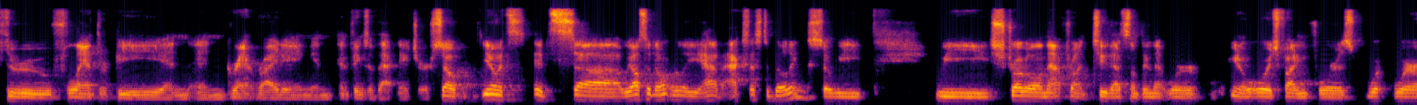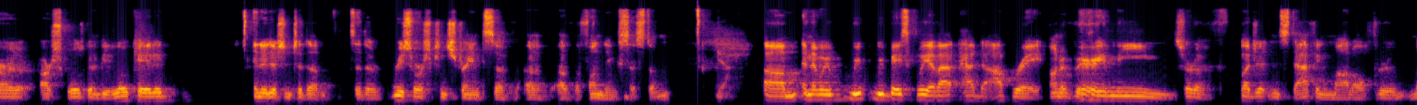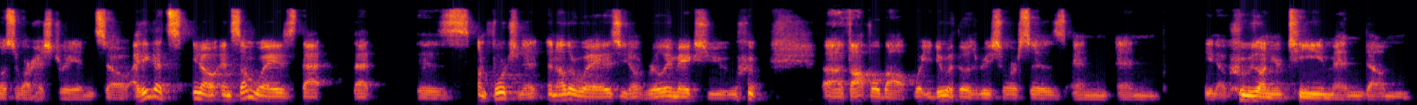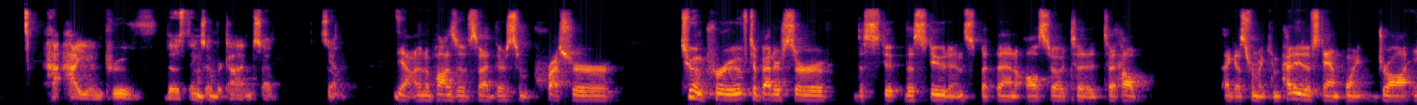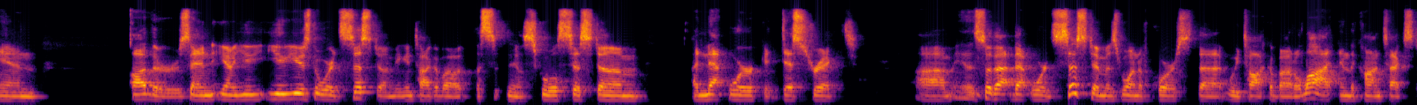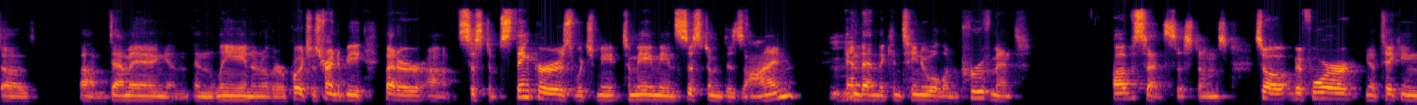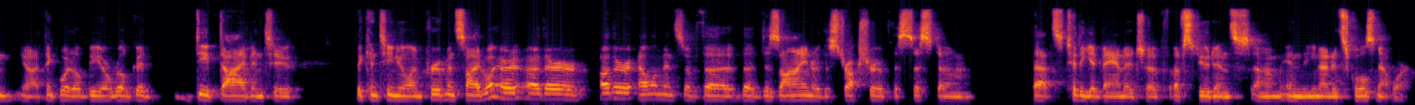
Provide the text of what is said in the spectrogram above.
through philanthropy and and grant writing and, and things of that nature. So you know, it's it's uh, we also don't really have access to buildings, so we we struggle on that front too. That's something that we're you know always fighting for is wh- where our, our school is going to be located. In addition to the to the resource constraints of, of, of the funding system. Yeah. Um, and then we, we, we basically have had to operate on a very lean sort of budget and staffing model through most of our history. And so I think that's you know in some ways that that is unfortunate. In other ways, you know, it really makes you uh, thoughtful about what you do with those resources and and you know who's on your team and um, how, how you improve those things mm-hmm. over time. So so yeah. yeah, on a positive side, there's some pressure to improve to better serve the stu- the students, but then also to to help, I guess, from a competitive standpoint, draw in others. And you know, you you use the word system. You can talk about a you know, school system, a network, a district. Um, so that that word system is one, of course, that we talk about a lot in the context of um, Deming and, and Lean and other approaches, trying to be better um, systems thinkers, which mean, to me means system design mm-hmm. and then the continual improvement of said systems. So before you know taking, you know, I think what will be a real good deep dive into the continual improvement side. What are, are there other elements of the the design or the structure of the system that's to the advantage of, of students um, in the United Schools Network?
